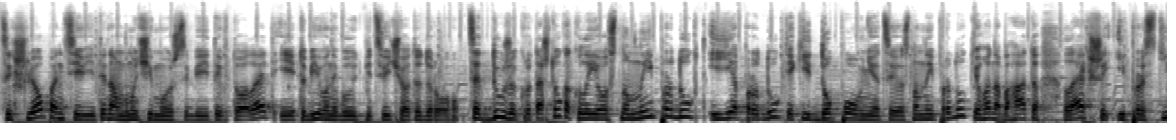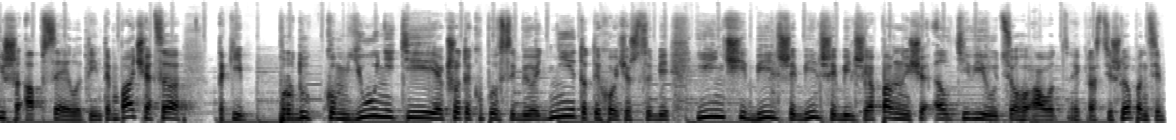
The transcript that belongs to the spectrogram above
цих шльопанців, і ти там вночі можеш собі йти в туалет, і тобі вони будуть підсвічувати дорогу. Це дуже крута штука, коли є основний продукт і є продукт, який доповнює цей основний продукт. Його набагато легше і простіше апсейлити. І тим паче, це такий. Продукт ком'юніті, якщо ти купив собі одні, то ти хочеш собі інші, більше, більше, більше. Я впевнений, що LTV у цього, а от якраз ці шльопанці,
